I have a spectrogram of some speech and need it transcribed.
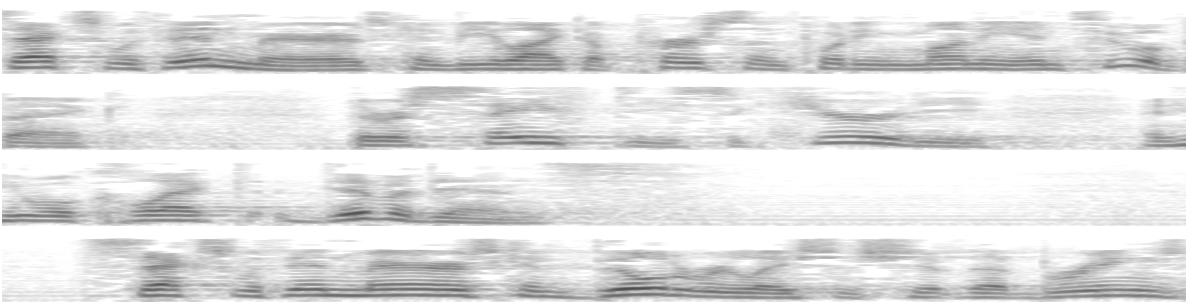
Sex within marriage can be like a person putting money into a bank. There is safety, security, and he will collect dividends. Sex within marriage can build a relationship that brings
